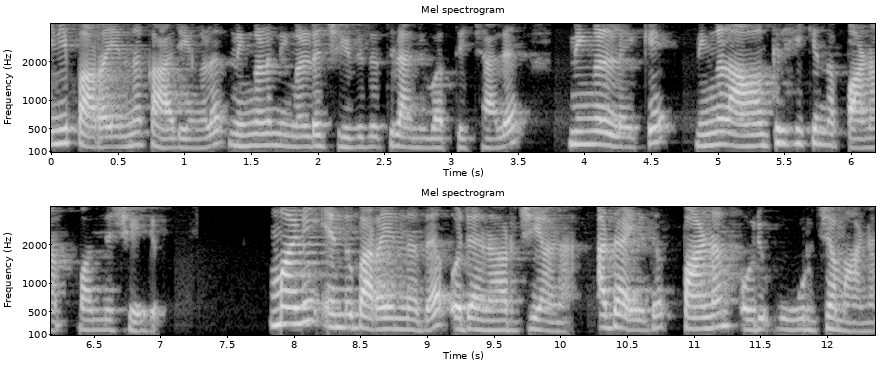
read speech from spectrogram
ഇനി പറയുന്ന കാര്യങ്ങൾ നിങ്ങൾ നിങ്ങളുടെ ജീവിതത്തിൽ അനുവർത്തിച്ചാൽ നിങ്ങളിലേക്ക് നിങ്ങൾ ആഗ്രഹിക്കുന്ന പണം വന്നു ചേരും. മണി എന്ന് പറയുന്നത് ഒരു എനർജിയാണ് അതായത് പണം ഒരു ഊർജമാണ്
